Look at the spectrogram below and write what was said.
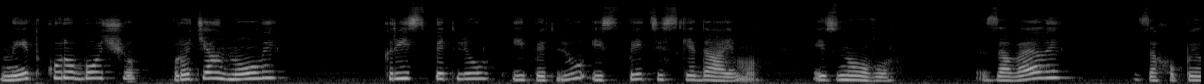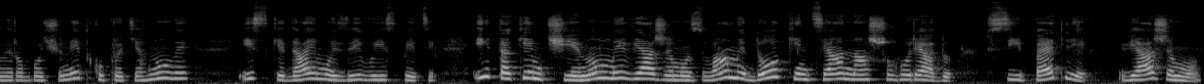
нитку робочу, протягнули крізь петлю і петлю і спиці скидаємо. І знову завели, захопили робочу нитку, протягнули і скидаємо з лівої спиці. І таким чином ми в'яжемо з вами до кінця нашого ряду. Всі петлі в'яжемо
